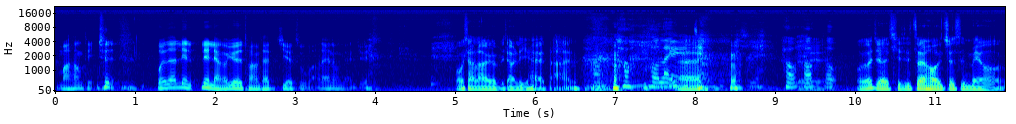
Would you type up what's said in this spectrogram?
马上听，就是我会在练练两个月的团我才记得住吧，大概那种感觉。我想到一个比较厉害的答案，好好好来，呃，谢谢。好好好，我就觉得其实最后就是没有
